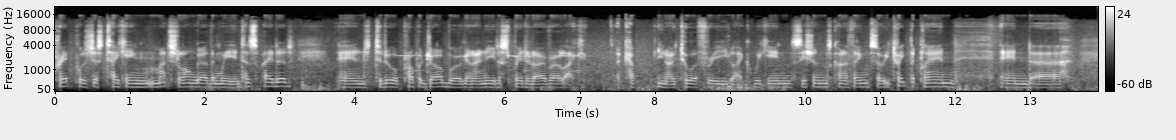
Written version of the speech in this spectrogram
prep was just taking much longer than we anticipated. And to do a proper job, we are going to need to spread it over like a couple, you know, two or three like weekend sessions kind of thing. So we tweaked the plan and. Uh,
